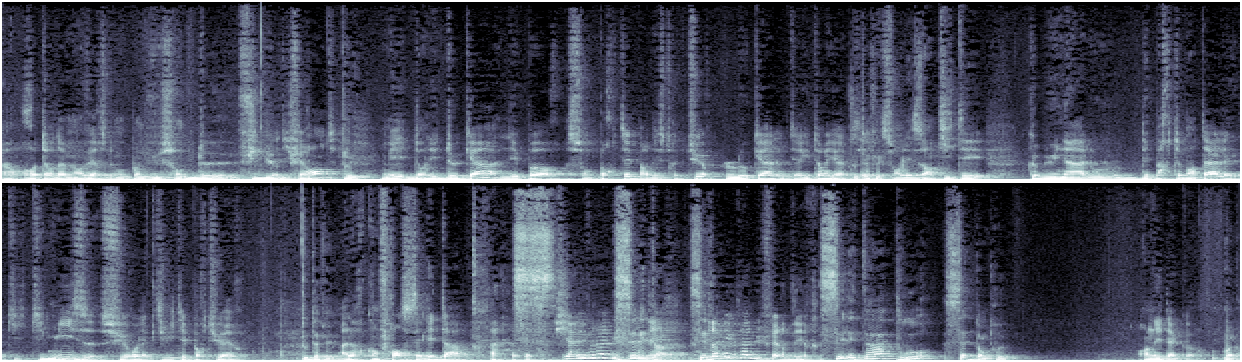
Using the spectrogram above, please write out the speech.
Rotterdam et Anvers, de mon point de vue, sont deux figures différentes, Oui. mais dans les deux cas, les ports sont portés par des structures locales, territoriales. Tout à C'est-à-dire fait. que Ce sont les entités communales ou départementales qui, qui misent sur l'activité portuaire. tout à fait. Alors qu'en France, c'est l'État. J'y arriverai à lui faire dire. J'arriverai à lui faire dire. C'est l'État pour sept d'entre eux. On est d'accord. Voilà.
